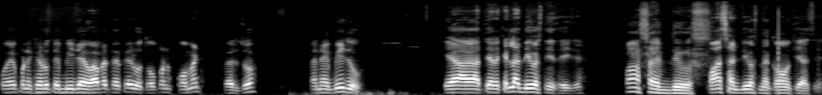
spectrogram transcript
કોઈ પણ ખેડૂતે બીજા વાવેતર કર્યું તો પણ કોમેન્ટ કરજો. અને બીજું કે આ અત્યારે કેટલા દિવસની થઈ છે? પાંસઠ દિવસ. પાંસઠ દિવસના ઘઉં થયા છે.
